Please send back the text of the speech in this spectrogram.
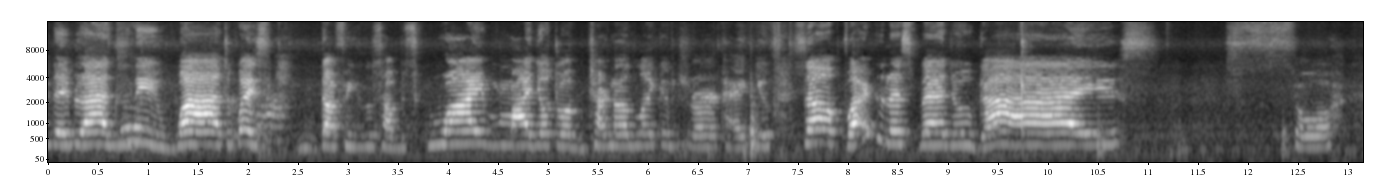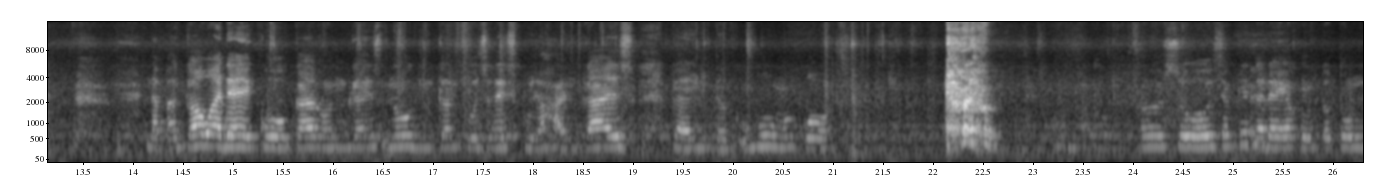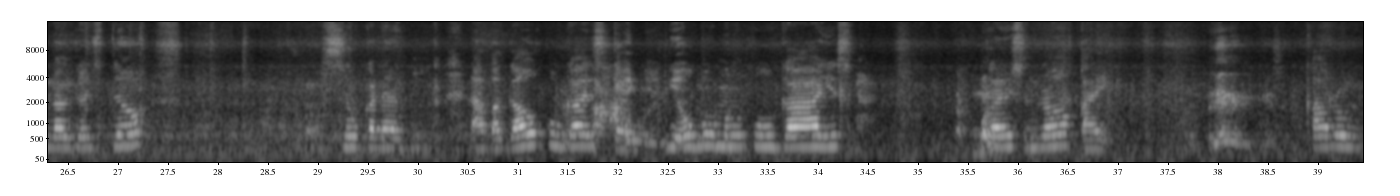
Monday Vlogs ni What? Guys, don't to subscribe my YouTube channel, like and share. Thank you so much for this video, guys. So, napagawa din ko karon guys no gikan ko sa eskwelahan guys kay nag-ubong ko so sakit na akong tutunan guys no kada napagaw ko guys. Kay giubo man ko guys. Guys no kay karon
